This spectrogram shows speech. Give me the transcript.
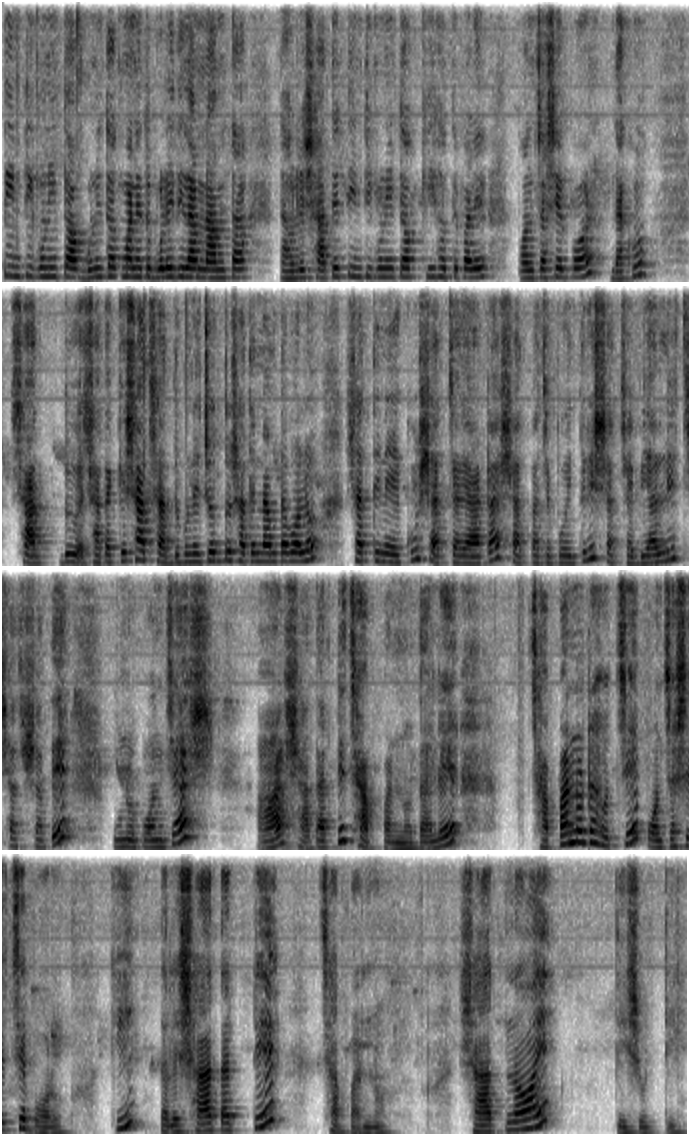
তিনটি গুণিতক গুণিতক মানে তো বলে দিলাম নামটা, তাহলে সাতের তিনটি গুণিতক কী হতে পারে? পঞ্চাশের পর, দেখো, সাত দু, সাত একে সাত সাত দুগুণে চোদ্দ, সাতের নামটা বলো। সাত তিনে একুশ, সাত চারে আঠাশ, সাত পাঁচে পঁয়ত্রিশ, সাত ছয় বিয়াল্লিশ, সাত সাতে ঊনপঞ্চাশ, আর সাত আটটে ছাপ্পান্ন। তাহলে ছাপ্পান্নটা হচ্ছে পঞ্চাশের চেয়ে বড়। কি? তাহলে সাত আটটে ছাপ্পান্ন। সাত নয়, তেষট্টি।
